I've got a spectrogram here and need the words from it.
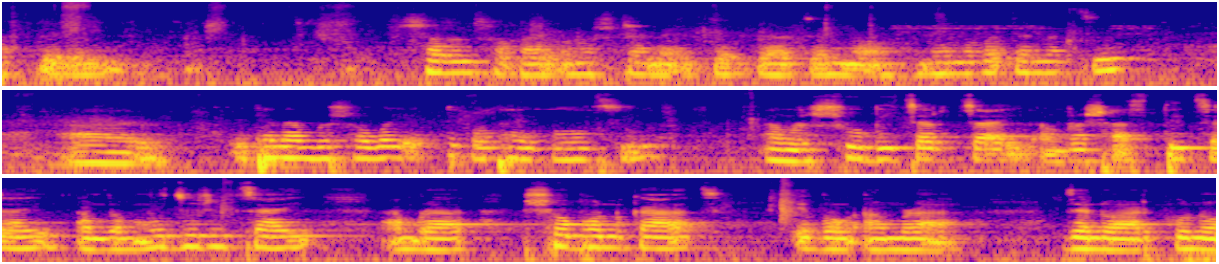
আজকের এই স্মরণ সভার অনুষ্ঠানে যোগ দেওয়ার জন্য ধন্যবাদ জানাচ্ছি। আর এখানে আমরা সবাই একটি কথাই বলছি আমরা সুবিচার চাই, আমরা শাস্তি চাই, আমরা মজুরি চাই, আমরা শোভন কাজ, এবং আমরা যেন আর কোনো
